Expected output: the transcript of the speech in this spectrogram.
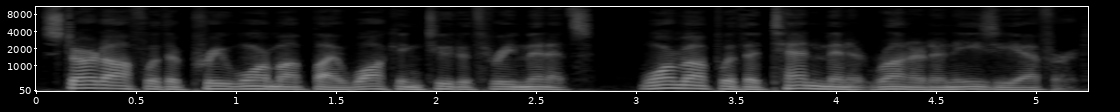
Start off with a pre warm up by walking 2 to 3 minutes, warm up with a 10 minute run at an easy effort.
